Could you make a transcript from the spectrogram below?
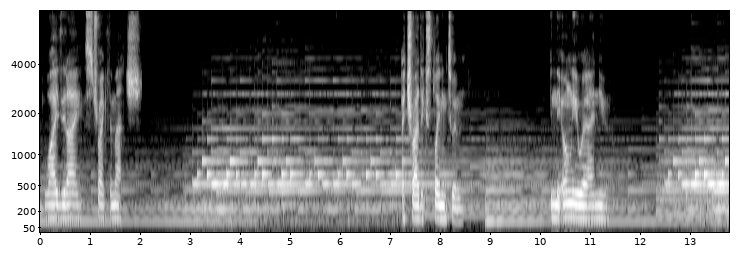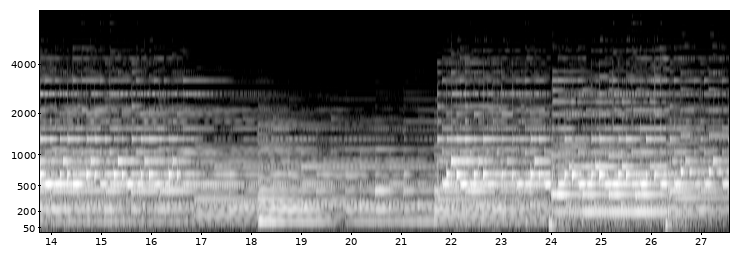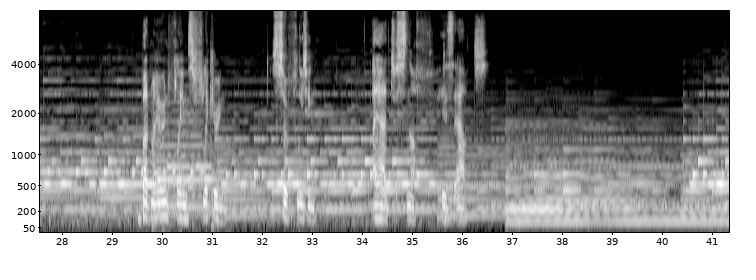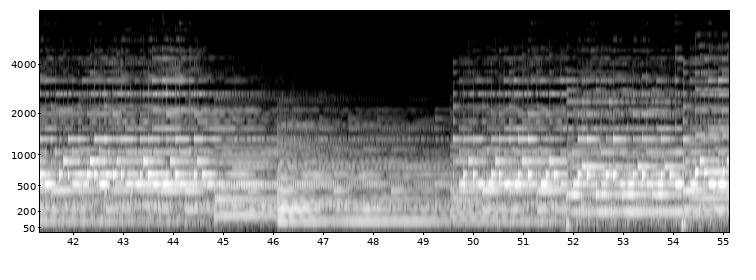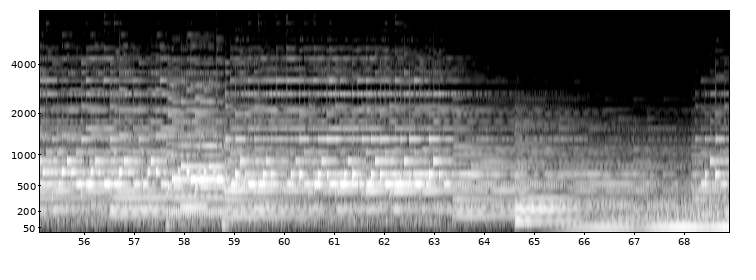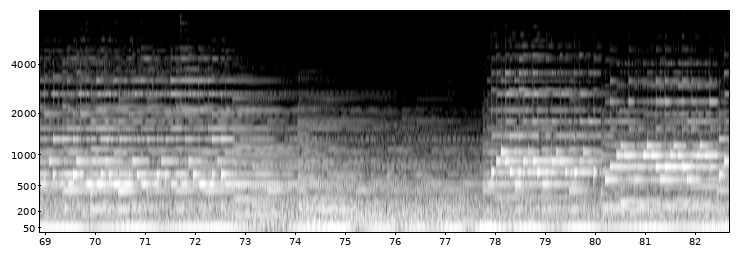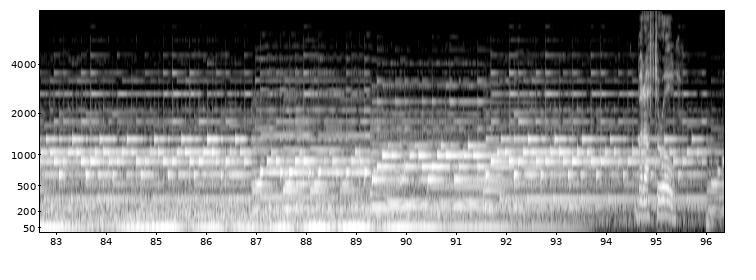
why did I strike the match? I tried explaining to him in the only way I knew. But my own flames flickering, so fleeting, I had to snuff his out. But after all,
